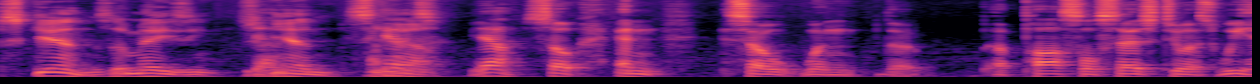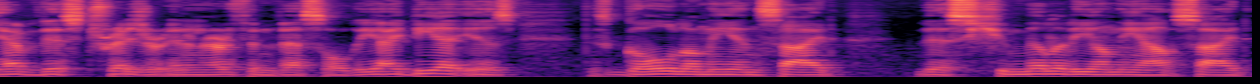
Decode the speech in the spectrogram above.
Skins, amazing. Skin. skins. Yeah. Yeah. So and so when the apostle says to us, "We have this treasure in an earthen vessel," the idea is this gold on the inside, this humility on the outside,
